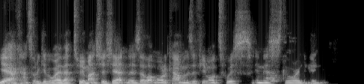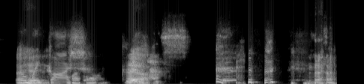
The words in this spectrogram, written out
yeah, I can't sort of give away that too much just yet. There's a lot more to come, and there's a few more twists in this oh. story. Ahead. Oh my gosh! Goodness.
